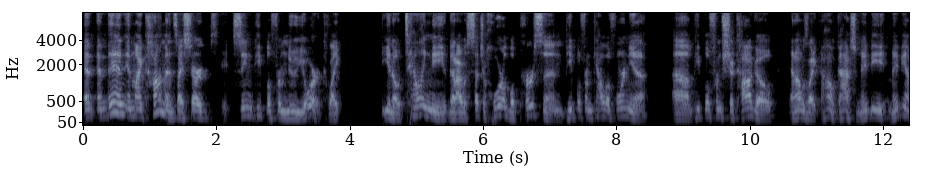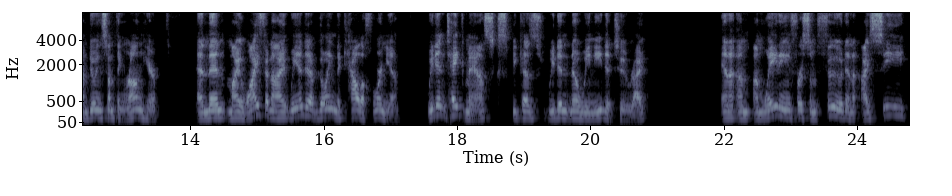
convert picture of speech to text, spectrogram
And, and then in my comments, I started seeing people from New York, like you know, telling me that I was such a horrible person, people from California, uh, people from Chicago. And I was like, oh gosh, maybe, maybe I'm doing something wrong here. And then my wife and I, we ended up going to California. We didn't take masks because we didn't know we needed to, right? And I'm, I'm waiting for some food and I see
